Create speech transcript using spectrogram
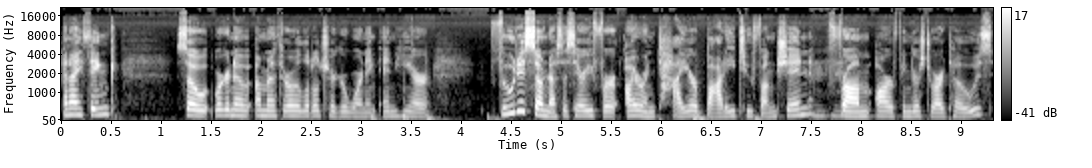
and I think so. We're gonna. I'm gonna throw a little trigger warning in here. Food is so necessary for our entire body to function, mm-hmm. from our fingers to our toes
